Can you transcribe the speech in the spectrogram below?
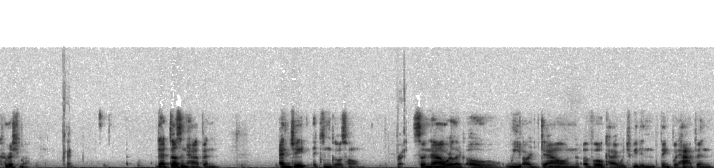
Karishma. Okay. That doesn't happen, and Jason goes home. Right. So now we're like, oh, we are down a Vokai, which we didn't think would happen.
